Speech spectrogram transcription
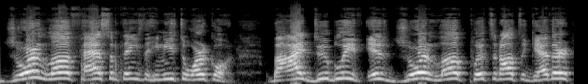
Jordan Love has some things that he needs to work on. But I do believe if Jordan Love puts it all together,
